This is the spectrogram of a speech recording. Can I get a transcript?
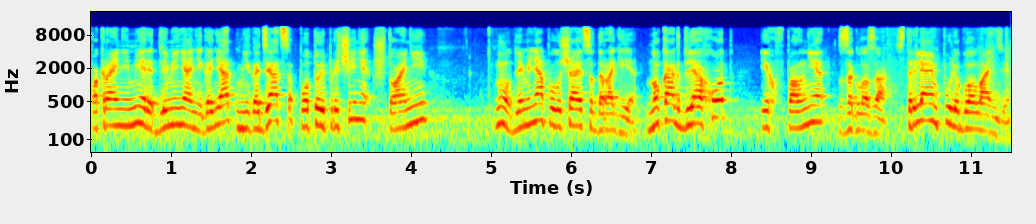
по крайней мере, для меня не, годят, не годятся по той причине, что они, ну, для меня получаются дорогие. Но как для охот, их вполне за глаза. Стреляем пулю Голландии.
